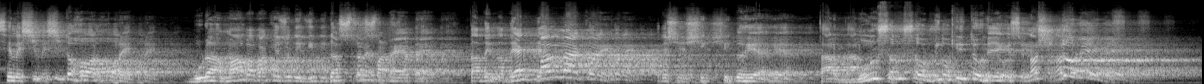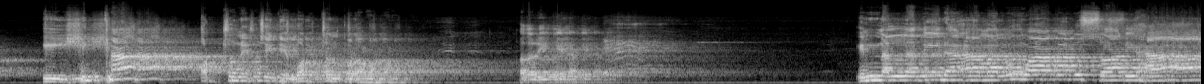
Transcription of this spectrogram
ছেলে শিক্ষিত হওয়ার পরে বুড়া মা বাবাকে যদি বৃদ্ধাশ্রমে পাঠায় দেয়, তাদের দেখভাল না করে সে শিক্ষিত হয়ে তার মনুষ্যংশ বিকৃত হয়ে গেছে, নষ্ট হয়ে গেছে। এই শিক্ষা অর্জনের চেয়ে বর্জন করা ভালো। ইন্নাল্লাযীনা আমানু ওয়া আমিলুস সালিহাত।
